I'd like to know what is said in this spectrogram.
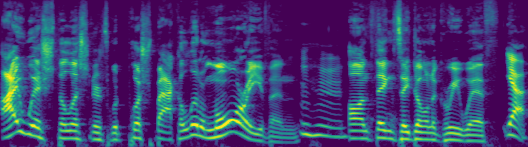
I wish the listeners would push back a little more even Mm-hmm. on things they don't agree with Yeah.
